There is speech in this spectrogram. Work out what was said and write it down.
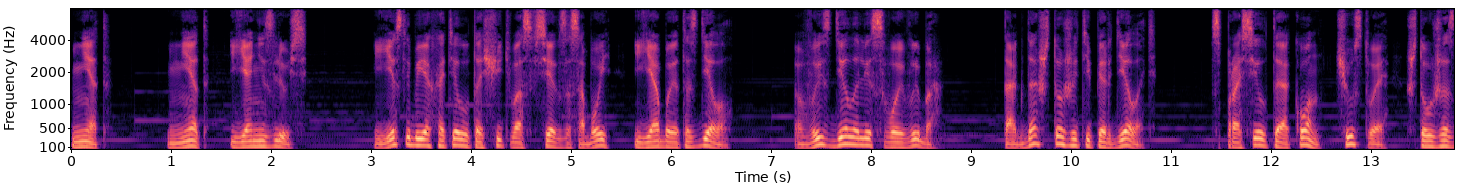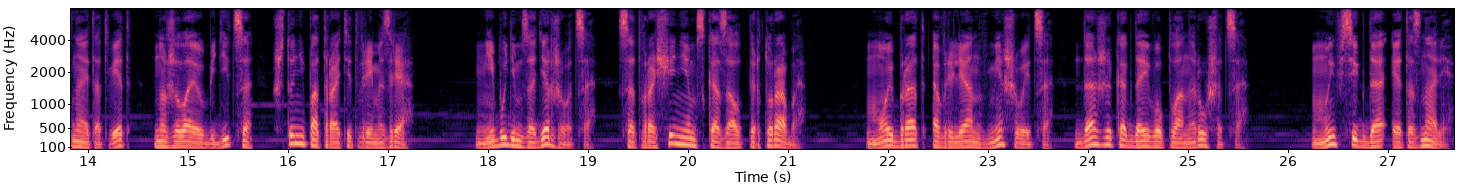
«Нет, нет, я не злюсь. Если бы я хотел утащить вас всех за собой, я бы это сделал. Вы сделали свой выбор. Тогда что же теперь делать?» Спросил Теокон, чувствуя, что уже знает ответ, но желая убедиться, что не потратит время зря. «Не будем задерживаться», — с отвращением сказал Пертураба. «Мой брат Аврелиан вмешивается, даже когда его планы рушатся. Мы всегда это знали.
